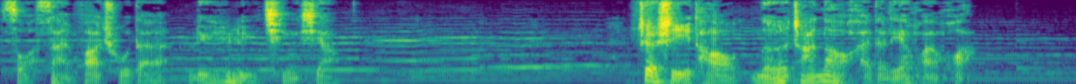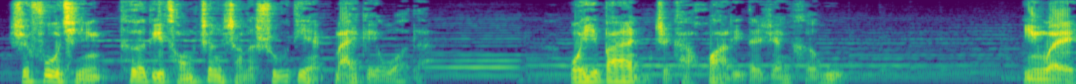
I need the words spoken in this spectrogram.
所散发出的缕缕清香。这是一套哪吒闹海的连环画，是父亲特地从镇上的书店买给我的。我一般只看画里的人和物，因为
